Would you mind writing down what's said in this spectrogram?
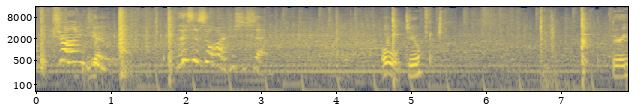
I'm trying You to. get This is so hard just to say. Oh, two, three,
